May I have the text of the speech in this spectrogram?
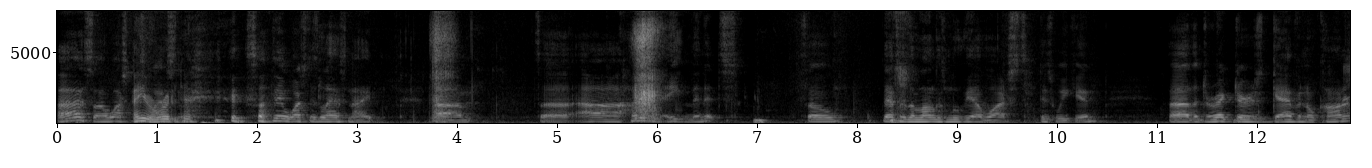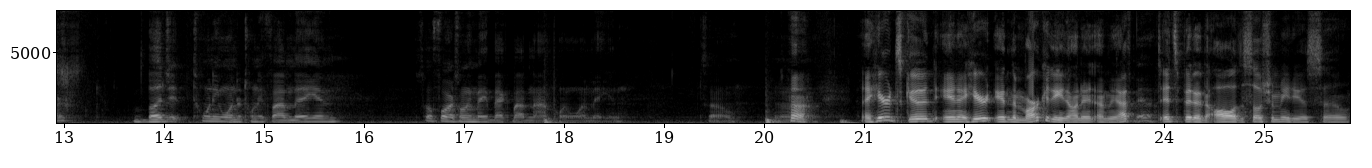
Uh, so I watched this wrote last night. so I did watch this last night. Um, it's uh, uh, 108 minutes. So definitely the longest movie I watched this weekend. Uh, the director is Gavin O'Connor. Budget 21 to 25 million. So far, it's only made back about 9.1 million. So, uh, Huh. I hear it's good, and I hear in the marketing on it. I mean, I've, Yeah. it's been in all the social media. So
